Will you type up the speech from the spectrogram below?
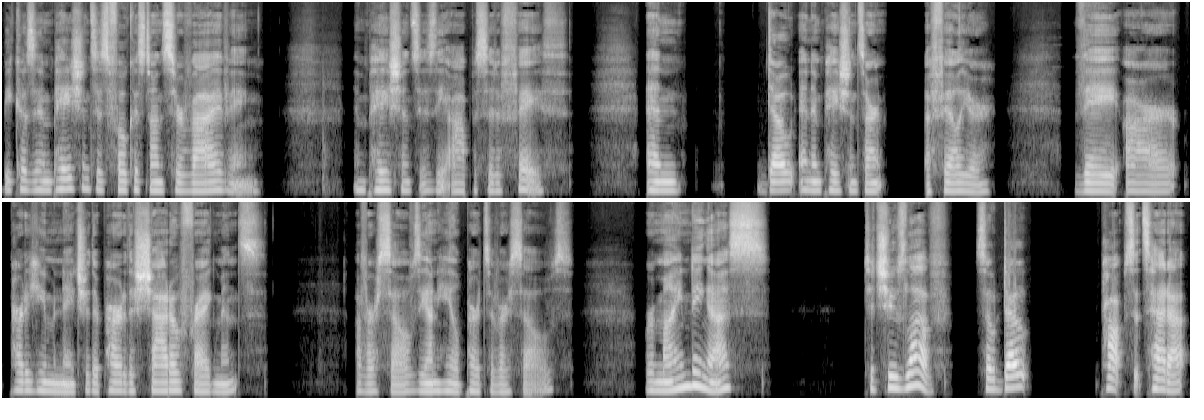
because impatience is focused on surviving. Impatience is the opposite of faith. And doubt and impatience aren't a failure. They are part of human nature. They're part of the shadow fragments of ourselves, the unhealed parts of ourselves, reminding us to choose love. So doubt pops its head up.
